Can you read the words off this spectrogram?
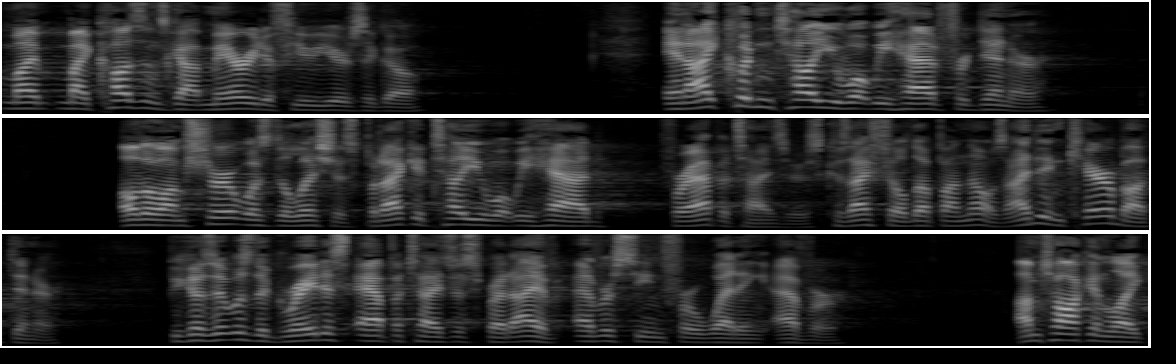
my, my cousins got married a few years ago, and I couldn't tell you what we had for dinner, although I'm sure it was delicious, but I could tell you what we had for appetizers because I filled up on those. I didn't care about dinner because it was the greatest appetizer spread I have ever seen for a wedding ever. I'm talking like,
